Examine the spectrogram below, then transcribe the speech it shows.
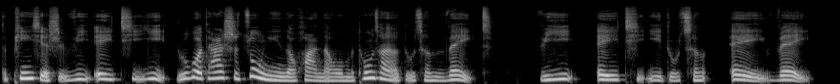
的拼写是 v a t e，如果它是重音的话呢，我们通常要读成 wait，v a t e 读成 a wait，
